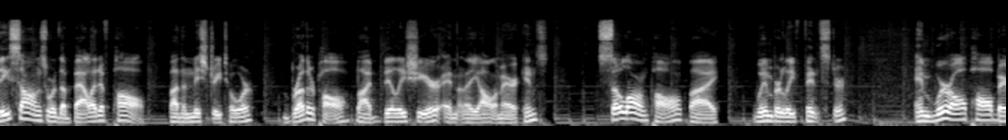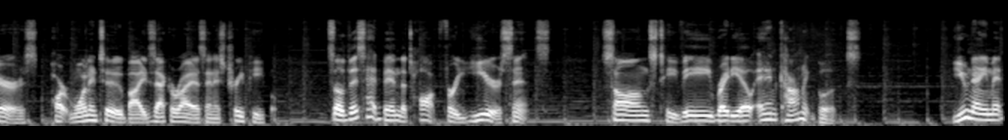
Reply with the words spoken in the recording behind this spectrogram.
These songs were The Ballad of Paul by the Mystery Tour, Brother Paul by Billy Shear and the All Americans, So Long Paul by Werbley Finster, and We're All Paul Bearers, Part 1 and 2 by Zacharias and his Tree People. So this had been the talk for years since songs, TV, radio, and comic books. You name it,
